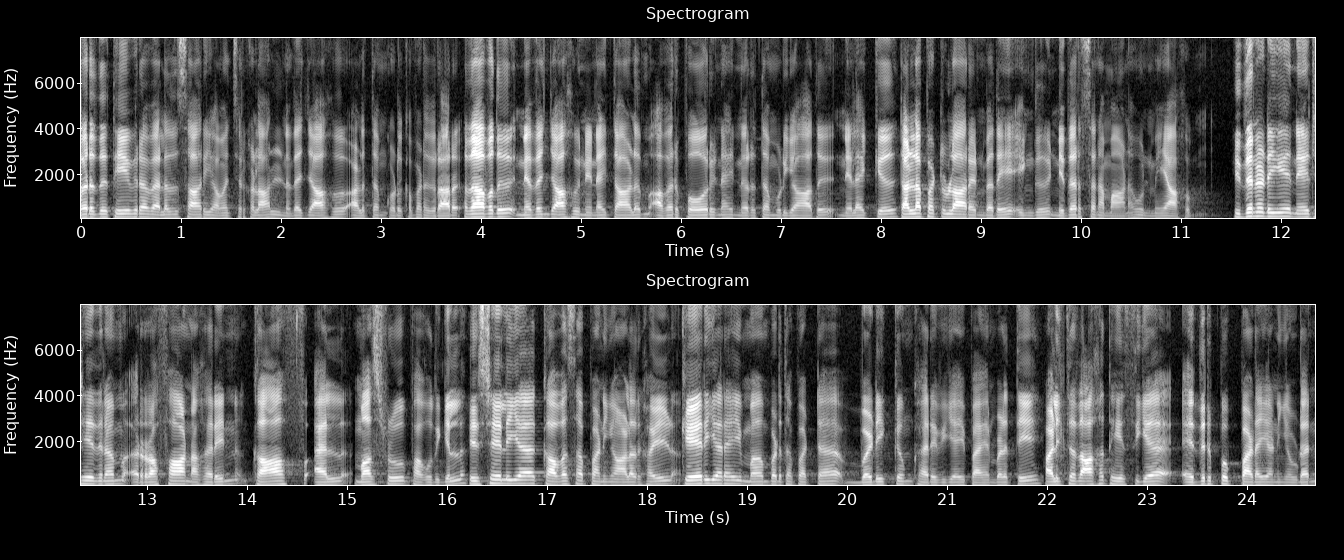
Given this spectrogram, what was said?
அவரது தீவிர வலதுசாரி அமைச்சர்களால் நெதஞ்சாகு அழுத்தம் கொடுக்கப்படுகிறார். அதாவது நெதஞ்சாகு நினைத்தாலும் அவர் போரினை நிறுத்த முடியாது நிலைக்கு தள்ளப்பட்டுள்ளார் என்பதே இங்கு நிதர்சனமான உண்மையாகும். இதனிடையே நேற்றைய தினம் ரஃபா நகரின் காஃப் அல் மஸ்ரூ பகுதியில் இஸ்ரேலிய கவச பணியாளர்கள் கேரியரை மேம்படுத்தப்பட்ட வெடிக்கும் கருவியை பயன்படுத்தி அளித்ததாக தேசிய எதிர்ப்பு படையணியுடன்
